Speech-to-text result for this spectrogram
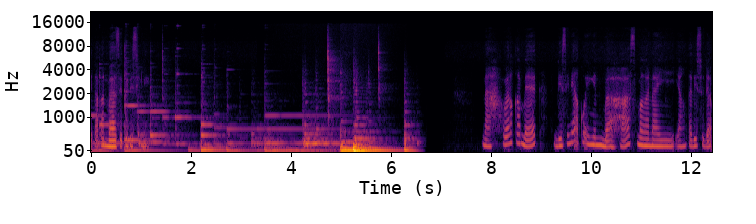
kita akan bahas itu di sini Nah, welcome back. Di sini aku ingin bahas mengenai yang tadi sudah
